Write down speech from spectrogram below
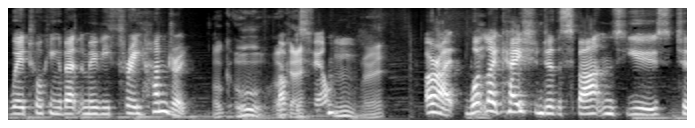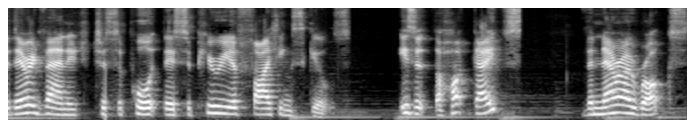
we're talking about the movie Three Hundred. okay. Ooh, Love okay. this film. Mm. All right. All right. What location do the Spartans use to their advantage to support their superior fighting skills? Is it the Hot Gates, the Narrow Rocks,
